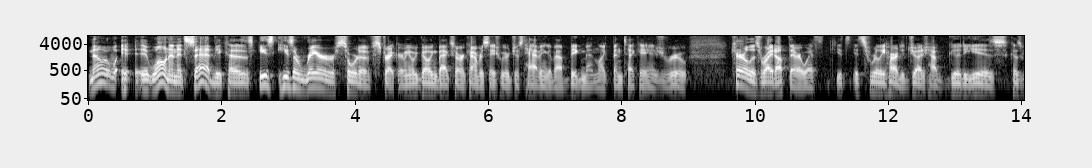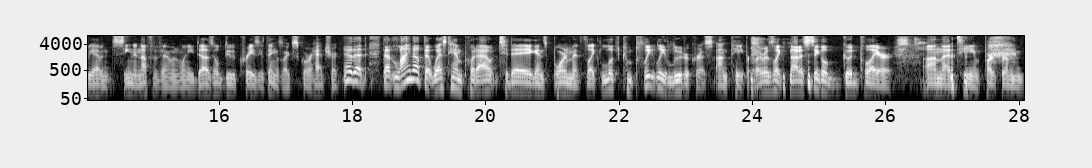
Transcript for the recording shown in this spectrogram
No, it, it won't, and it's sad because he's he's a rare sort of striker. I mean, we're going back to our conversation we were just having about big men like Benteke and Giroud. Carroll is right up there with. It's it's really hard to judge how good he is because we haven't seen enough of him, and when he does, he'll do crazy things like score hat trick. You know, that that lineup that West Ham put out today against Bournemouth like looked completely ludicrous on paper. There was like not a single good player on that team apart from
